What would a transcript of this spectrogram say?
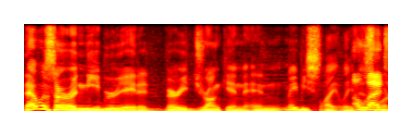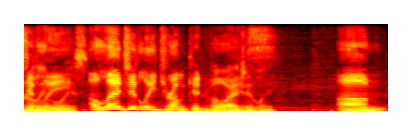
that was her inebriated, very drunken, and maybe slightly allegedly voice. allegedly drunken voice. Allegedly. Um,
